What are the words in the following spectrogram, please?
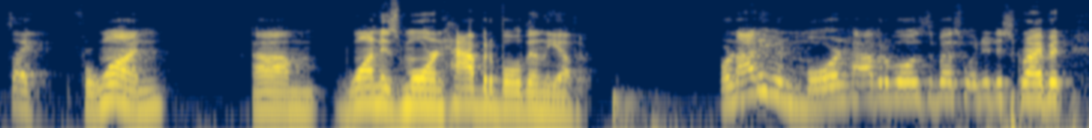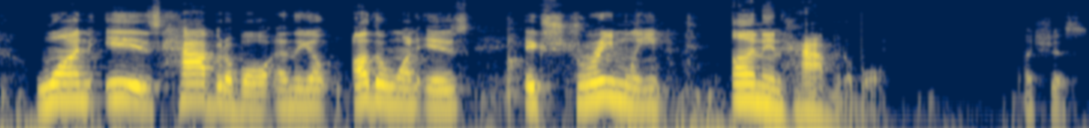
It's like for one um, one is more inhabitable than the other. Or not even more inhabitable is the best way to describe it. One is habitable, and the other one is extremely uninhabitable. Let's just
